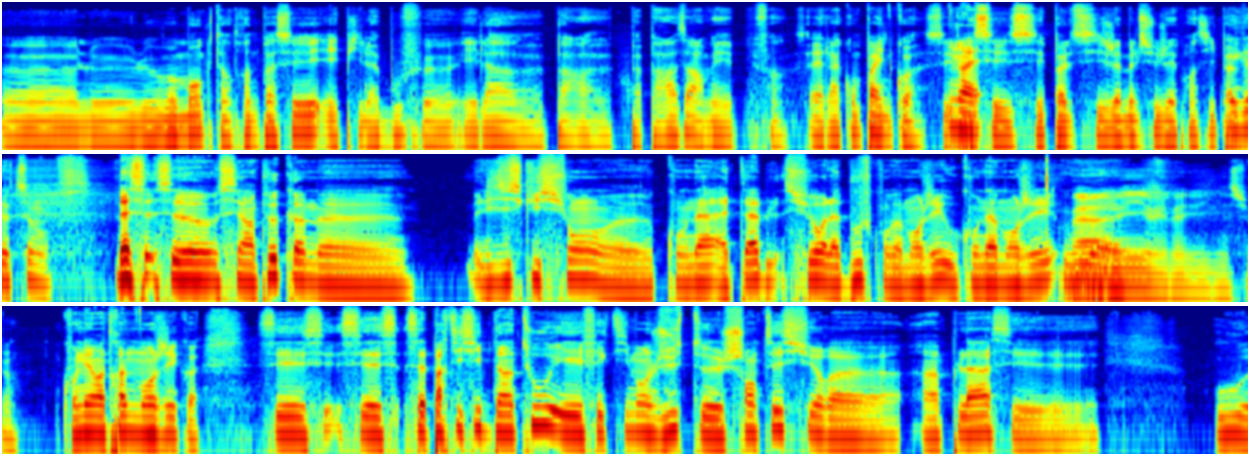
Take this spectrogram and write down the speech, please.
euh, le, le moment que tu es en train de passer, et puis la bouffe euh, est là euh, par, euh, pas par hasard, mais enfin elle accompagne quoi. C'est Ouais. c'est- jamais le sujet principal. Exactement. Bah, c'est- un peu comme euh, les discussions euh, qu'on a à table sur la bouffe qu'on va manger ou qu'on a mangé ou Bah euh, oui, oui, bah oui, bien sûr. qu'on est en train de manger quoi. C'est, c'est- c'est- ça participe d'un tout et effectivement juste euh, chanter sur un plat c'est ou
